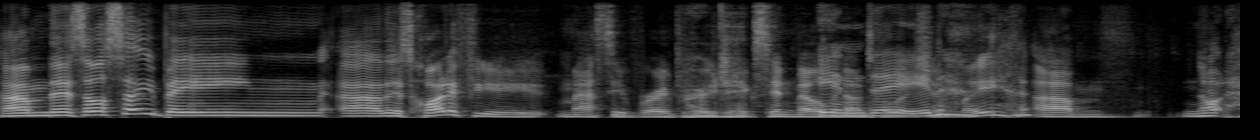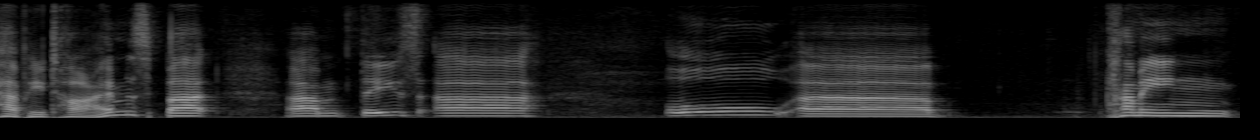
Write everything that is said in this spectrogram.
Um, there's also been uh, there's quite a few massive road projects in Melbourne, Indeed. unfortunately. Um, not happy times, but um, these are all uh, coming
